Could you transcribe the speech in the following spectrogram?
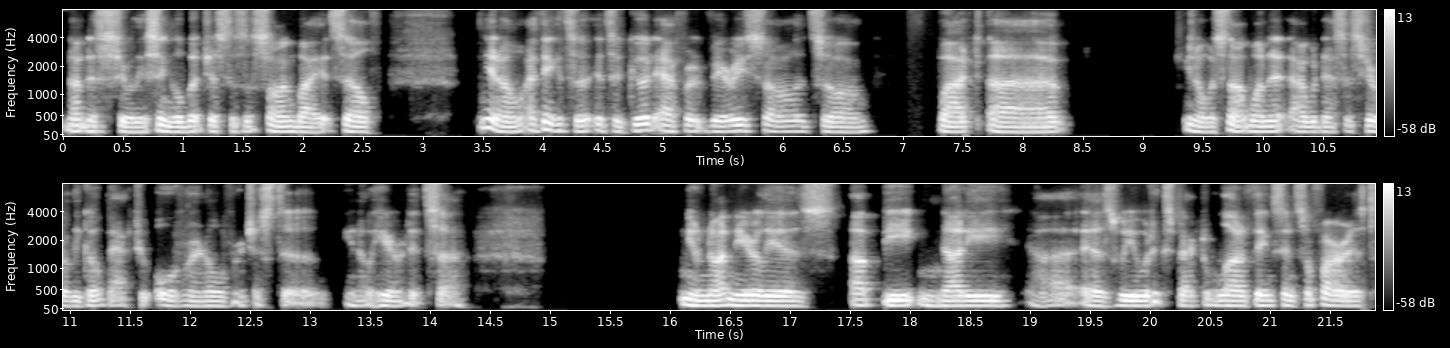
not necessarily a single, but just as a song by itself. You know, I think it's a it's a good effort, very solid song, but uh, you know, it's not one that I would necessarily go back to over and over just to, you know, hear it. It's, uh, you know, not nearly as upbeat nutty uh, as we would expect a lot of things. And so far as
